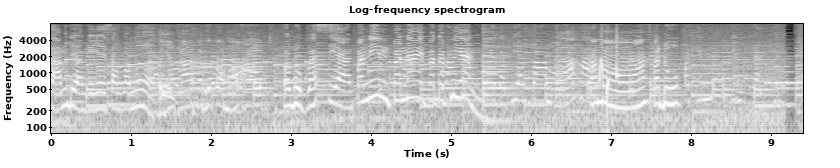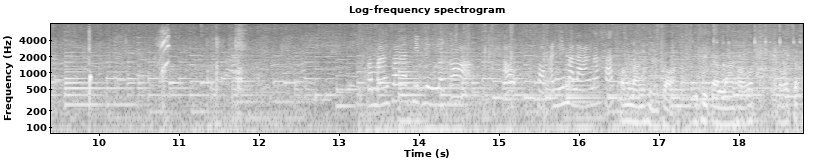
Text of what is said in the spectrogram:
สามเดือนกับยายซัมฟาร์เมอร์เป็นยังครับปลาดุกปลาหมอครับปลาดุกรัสเซียปลานิ่นปลาไนปลาตะเพียนปลาตะเพียนปลาหมอค่ะปลาหมอปลาดุกปลากินลูกกินเกลือนประมาณสักอาทิตย์หนึ่งแล้วก็เอาสองอันนี้มาล้างนะคะ ต้องล้างหินก่อน วิธีการล้างเขาก็เราก็จะเข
